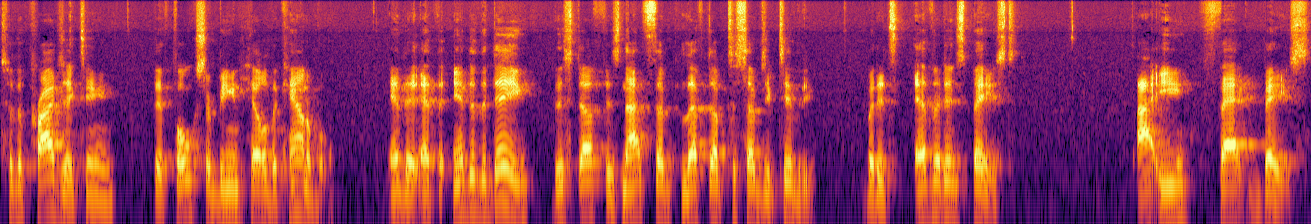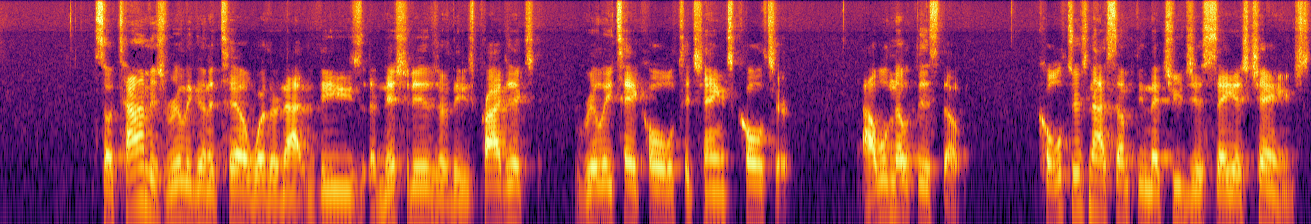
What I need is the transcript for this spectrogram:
to the project team, that folks are being held accountable. And that at the end of the day, this stuff is not sub- left up to subjectivity, but it's evidence based i.e., fact based. So, time is really going to tell whether or not these initiatives or these projects really take hold to change culture. I will note this though culture is not something that you just say has changed.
